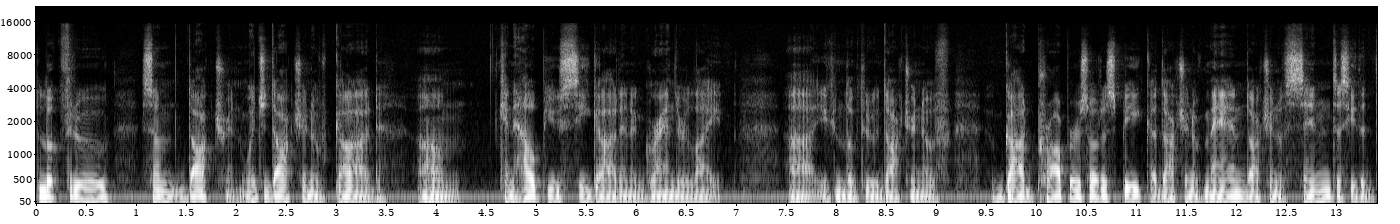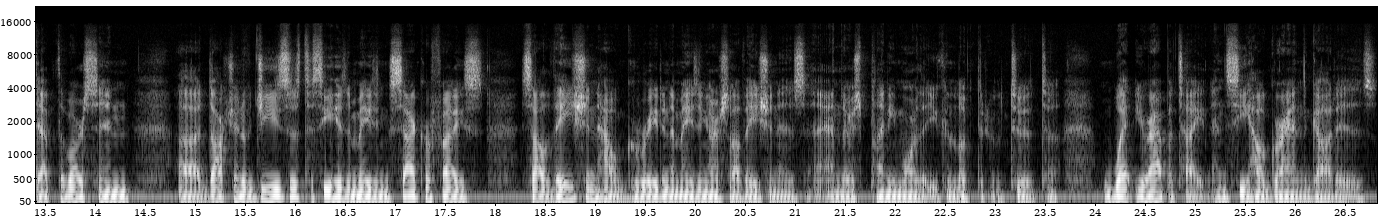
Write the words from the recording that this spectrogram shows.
look through some doctrine. Which doctrine of God um, can help you see God in a grander light? Uh, you can look through doctrine of God proper, so to speak, a doctrine of man, doctrine of sin to see the depth of our sin, uh, doctrine of Jesus to see his amazing sacrifice, salvation, how great and amazing our salvation is. And there's plenty more that you can look through to, to whet your appetite and see how grand God is.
